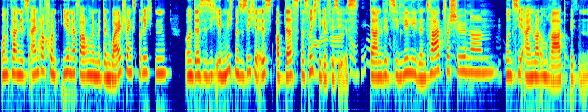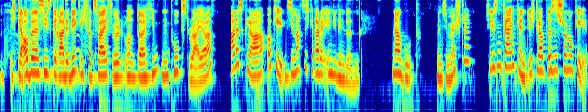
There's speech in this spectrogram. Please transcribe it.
und kann jetzt einfach von ihren Erfahrungen mit den Wildfangs berichten und dass sie sich eben nicht mehr so sicher ist, ob das das Richtige für sie ist. Dann wird sie Lilly den Tag verschönern und sie einmal um Rat bitten. Ich glaube, sie ist gerade wirklich verzweifelt und da hinten pupst Raya. Alles klar. Okay, sie macht sich gerade in die Windeln. Na gut, wenn sie möchte. Sie ist ein Kleinkind. Ich glaube, das ist schon okay.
